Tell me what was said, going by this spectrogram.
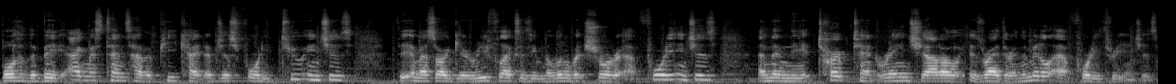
Both of the big Agnes tents have a peak height of just 42 inches. The MSR Gear Reflex is even a little bit shorter at 40 inches, And then the Tarptent Rainshadow is right there in the middle at 43 inches.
